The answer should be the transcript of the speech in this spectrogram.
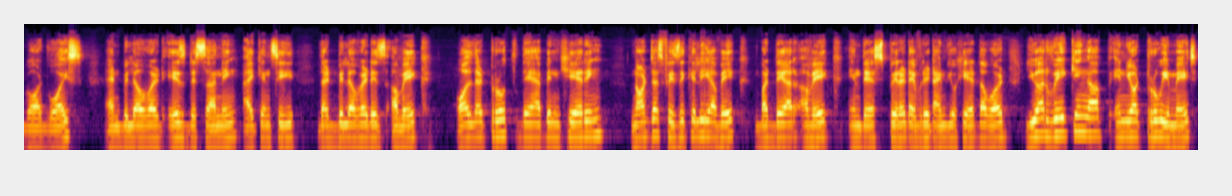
God voice and beloved is discerning. I can see that beloved is awake. All the truth they have been hearing not just physically awake, but they are awake in their spirit every time you hear the word. You are waking up in your true image,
